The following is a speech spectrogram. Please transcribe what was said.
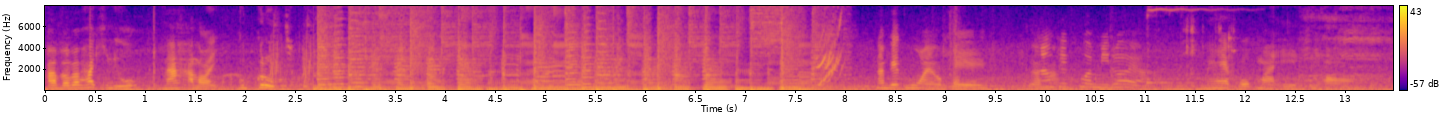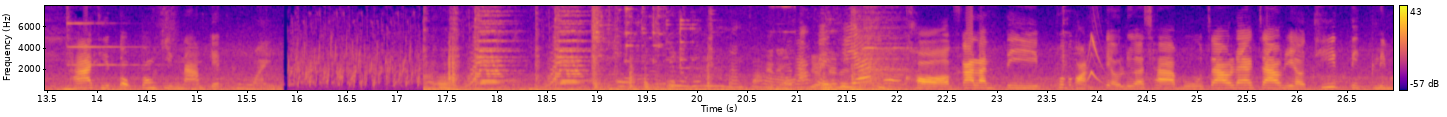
เอาไปนว่าผักคีริ้วนะ อร่อยกรุบกรุบน้ำเก๊กฮวยโอเคเพื่อน้ำค่ะเก๊กควรมีด้วยอะแม่พกมาเองพี่ออมพระอาทิตย์ตกต้องกินน้ำเก๊กฮวยน้ำเปล่าน้ำใส่เทียนข อการันตีพูดไปก่อนเตี๋ยวเรือชาบูเจ้าแรกเจ้าเดียวที่ติดริม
